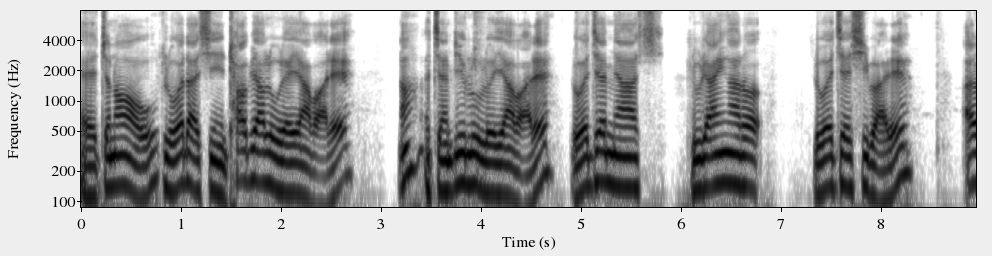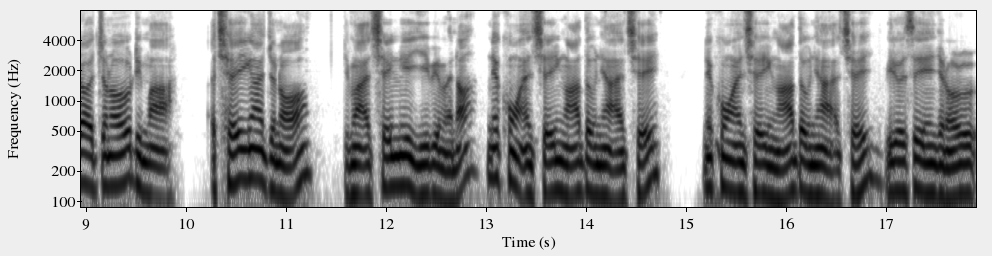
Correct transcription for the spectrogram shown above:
အဲကျွန်တော်ကိုလိုအပ်တာရှိရင်ထောက်ပြလို့လည်းရပါတယ်နော်အကြံပြုလို့လည်းရပါတယ်လိုအပ်ချက်များလူတိုင်းကတော့လိုအပ်ချက်ရှိပါတယ်အဲ့တော့ကျွန်တော်တို့ဒီမှာအချိန်ကကျွန်တော်ဒီမှာအချိန်လေးရေးပေးမယ်နော်နှစ်ခွန်အချိန်9 3ညအချိန်နှစ်ခွန်အချိန်9 3ညအချိန်ပြီးလို့ဆိုရင်ကျွန်တော်တို့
